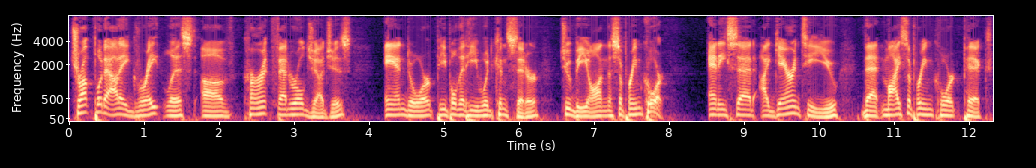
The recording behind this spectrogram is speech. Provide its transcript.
Trump put out a great list of current federal judges and or people that he would consider to be on the Supreme Court. And he said, I guarantee you that my Supreme Court pick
